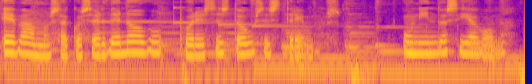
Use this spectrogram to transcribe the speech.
E vamos a coser de novo por eses dous extremos, unindo así a goma.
